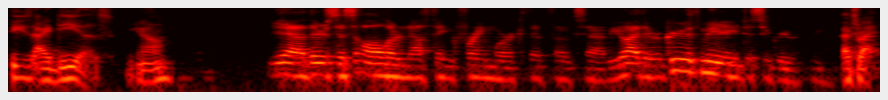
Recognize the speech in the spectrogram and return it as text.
these ideas you know? Yeah, there's this all or nothing framework that folks have. You either agree with me or you disagree with me. that's right.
